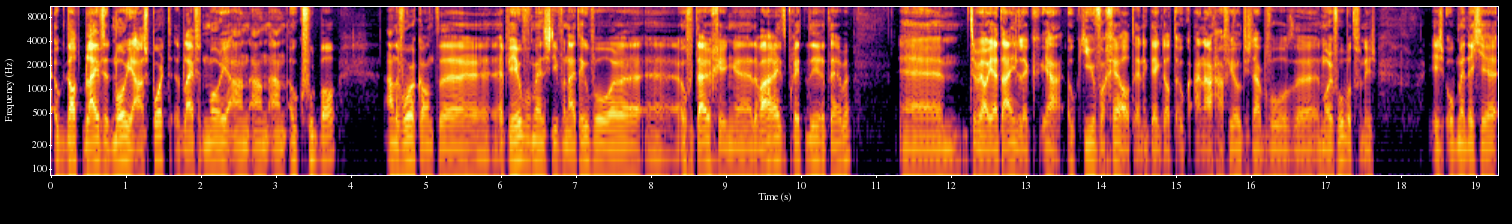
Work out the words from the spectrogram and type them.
ook dat blijft het mooie aan sport. Het blijft het mooie aan, aan, aan ook voetbal. Aan de voorkant eh, heb je heel veel mensen die vanuit heel veel eh, eh, overtuiging de waarheid pretenderen te hebben. Ehm, terwijl je uiteindelijk ja, ook hiervoor geldt. En ik denk dat ook aan AGVO's daar bijvoorbeeld een mooi voorbeeld van is. Is op het moment dat je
